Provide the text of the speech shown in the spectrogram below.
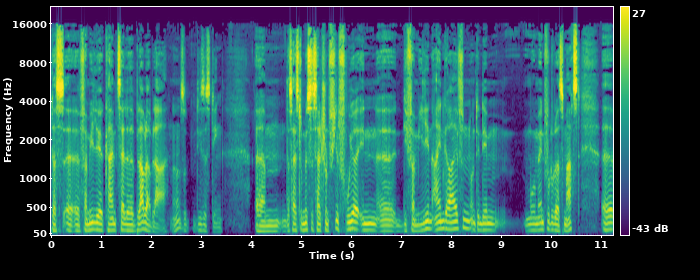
Das äh, Familie, Keimzelle, bla bla bla. Ne? So dieses Ding. Ähm, das heißt, du müsstest halt schon viel früher in äh, die Familien eingreifen und in dem Moment, wo du das machst, äh,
